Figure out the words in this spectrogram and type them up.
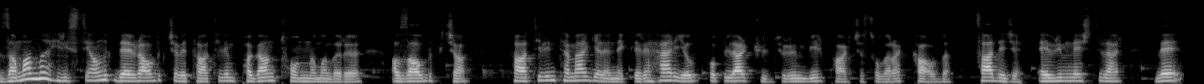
Zamanla Hristiyanlık devraldıkça ve tatilin pagan tonlamaları azaldıkça tatilin temel gelenekleri her yıl popüler kültürün bir parçası olarak kaldı. Sadece evrimleştiler ve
